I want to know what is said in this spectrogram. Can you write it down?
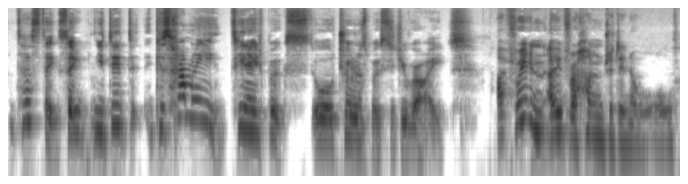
Fantastic. So you did because how many teenage books or children's books did you write? I've written over a hundred in all,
